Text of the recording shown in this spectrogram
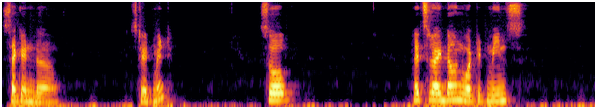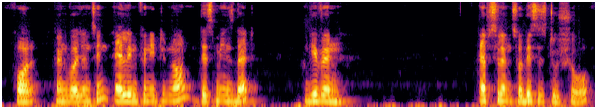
second uh, statement. So, let us write down what it means for convergence in L infinity norm. This means that given epsilon, so this is to show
